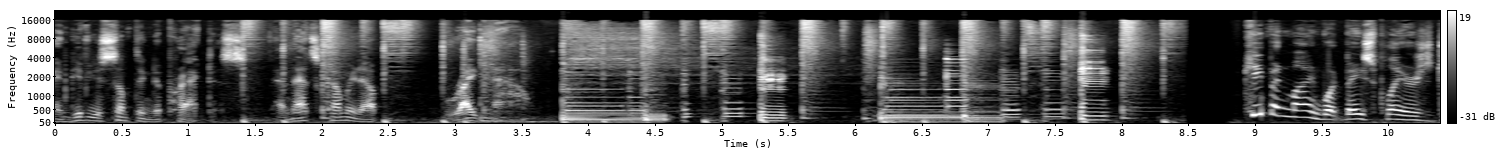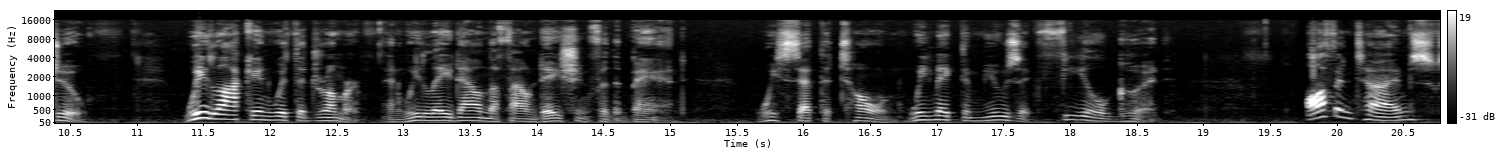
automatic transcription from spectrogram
and give you something to practice, and that's coming up right now. Keep in mind what bass players do. We lock in with the drummer and we lay down the foundation for the band. We set the tone. We make the music feel good. Oftentimes,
